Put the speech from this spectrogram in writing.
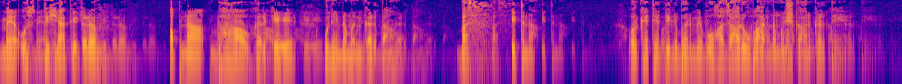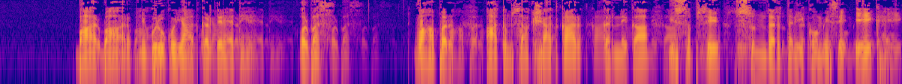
मैं उस दिशा की तरफ़ अपना भाव करके उन्हें नमन करता हूँ। बस इतना। और कहते हैं, दिन भर में वो हज़ारों बार नमस्कार करते हैं। बार बार अपने गुरु को याद करते रहते हैं। और बस, वहाँ पर आत्म साक्षात्कार करने का ये सबसे सुंदर तरीकों में से एक है।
